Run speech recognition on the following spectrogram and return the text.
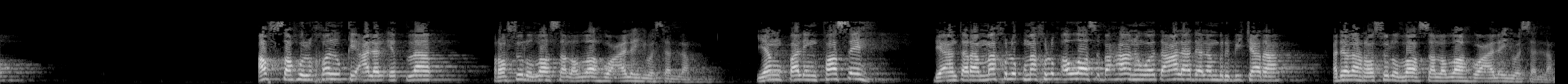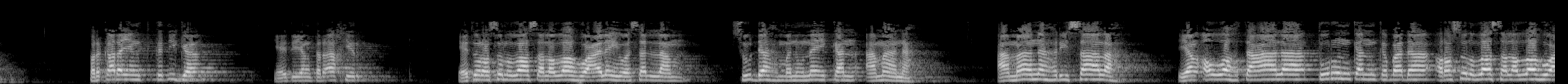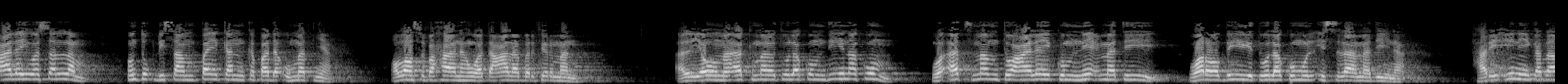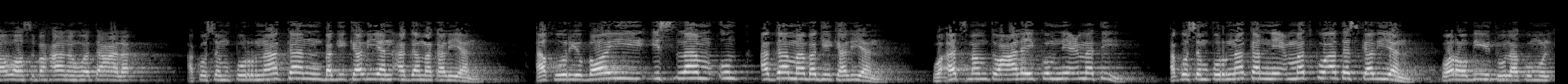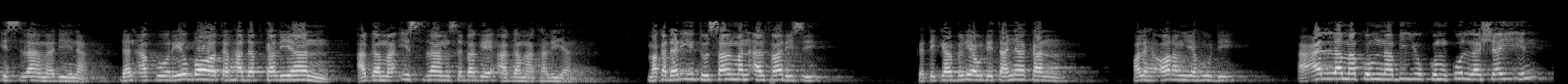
afsahul khalqi 'ala al-itlaq Rasulullah sallallahu alaihi wasallam yang paling fasih di antara makhluk-makhluk Allah Subhanahu wa taala dalam berbicara adalah Rasulullah sallallahu alaihi wasallam. Perkara yang ketiga yaitu yang terakhir yaitu Rasulullah sallallahu alaihi wasallam sudah menunaikan amanah. Amanah risalah yang Allah taala turunkan kepada Rasulullah sallallahu alaihi wasallam untuk disampaikan kepada umatnya. Allah Subhanahu wa taala berfirman, Al-yawma akmaltu lakum dinakum wa atmamtu alaikum ni'mati wa raditu. Hari ini kata Allah Subhanahu wa taala, aku sempurnakan bagi kalian agama kalian. Aku ridai Islam untuk agama bagi kalian. Wa atmamtu alaikum ni'mati. Aku sempurnakan nikmatku atas kalian. Wa raditu lakumul Islam madina. Dan aku ridha terhadap kalian agama Islam sebagai agama kalian. Maka dari itu Salman Al-Farisi ketika beliau ditanyakan oleh orang Yahudi, "A'allamakum nabiyyukum kulla syai'in?"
